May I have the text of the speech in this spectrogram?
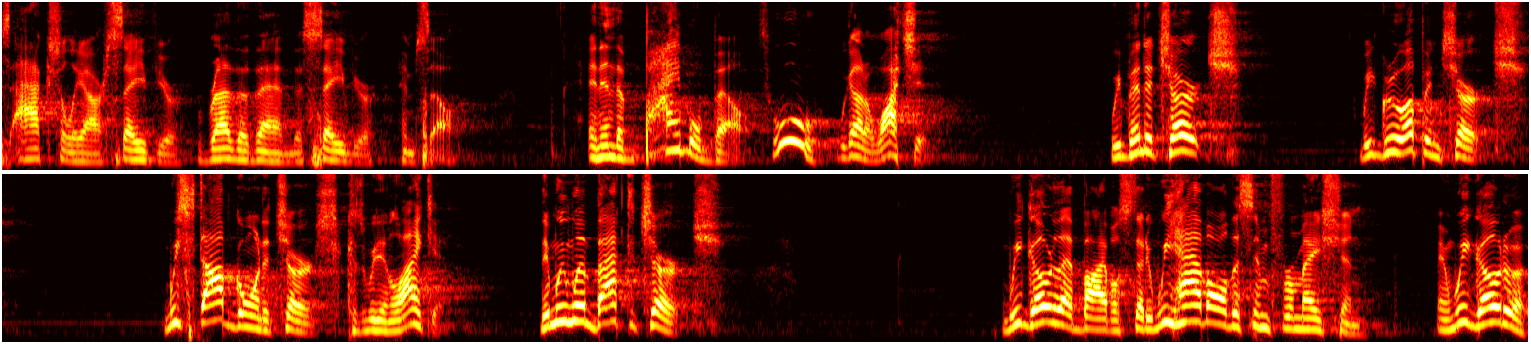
is actually our Savior rather than the Savior himself. And in the Bible Belt, ooh, we got to watch it. We've been to church. We grew up in church. We stopped going to church because we didn't like it. Then we went back to church. We go to that Bible study. We have all this information. And we go to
